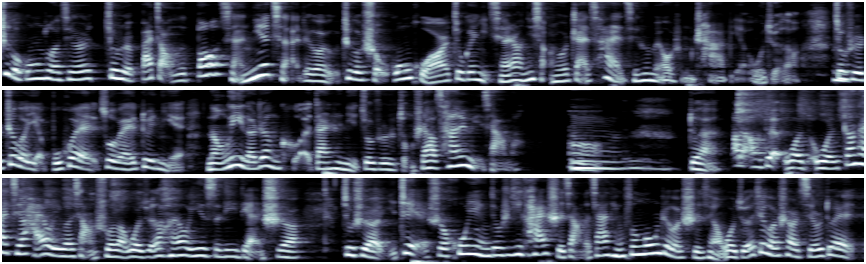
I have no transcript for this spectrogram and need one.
这个工作其实就是把饺子包起来、捏起来，这个这个手工活就跟以前让你小时候摘菜其实没有什么差别。我觉得，就是这个也不会作为对你能力的认可，但是你就是总是要参与一下嘛。嗯。对，哦哦，对我我刚才其实还有一个想说的，我觉得很有意思的一点是，就是这也是呼应，就是一开始讲的家庭分工这个事情。我觉得这个事儿其实对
